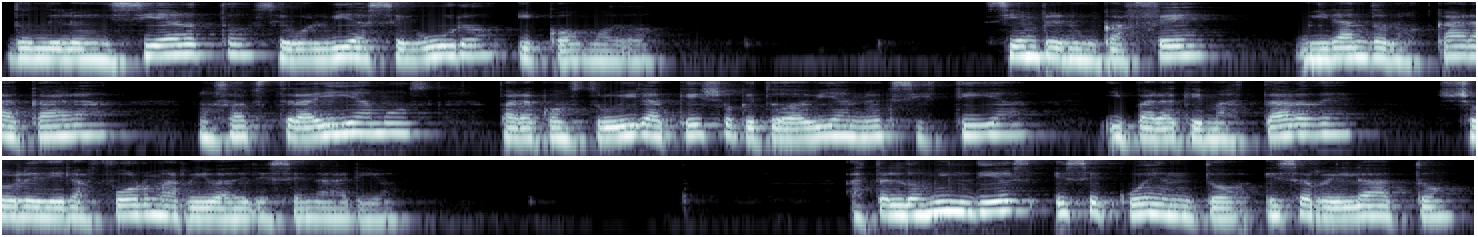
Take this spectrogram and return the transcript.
donde lo incierto se volvía seguro y cómodo. Siempre en un café, mirándonos cara a cara, nos abstraíamos para construir aquello que todavía no existía y para que más tarde yo le diera forma arriba del escenario. Hasta el 2010 ese cuento, ese relato,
